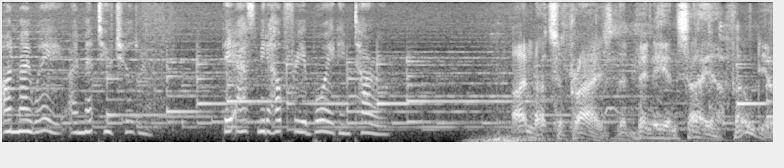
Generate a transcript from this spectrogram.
On my way, I met two children. They asked me to help free a boy named Taro. I'm not surprised that Beni and Saya found you.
